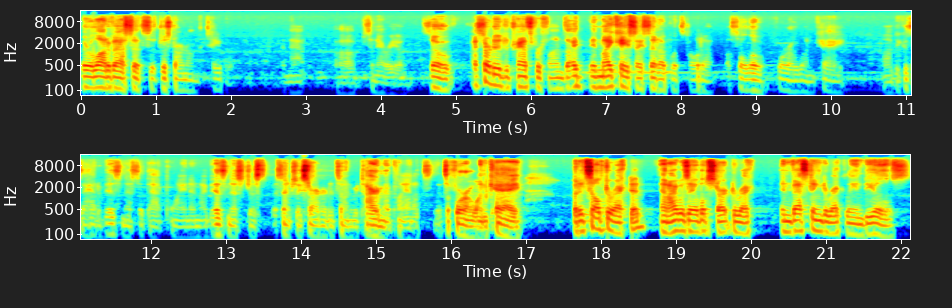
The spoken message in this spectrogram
there are a lot of assets that just aren't on the table in that uh, scenario. So I started to transfer funds. I, in my case, I set up what's called a, a solo 401k uh, because I had a business at that point, and my business just essentially started its own retirement plan. It's it's a 401k, but it's self-directed, and I was able to start direct investing directly in deals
